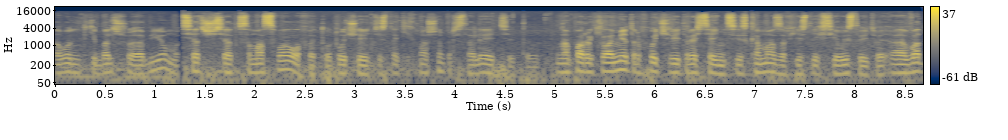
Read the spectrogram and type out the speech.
Довольно-таки большой объем. 50-60 самосвалов, это вот очередь из таких машин, представляете, это вот на пару километров очередь растянется из КАМАЗов, если их все выставить в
